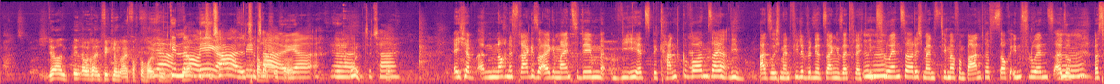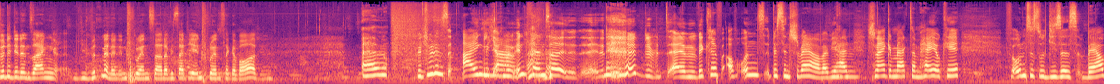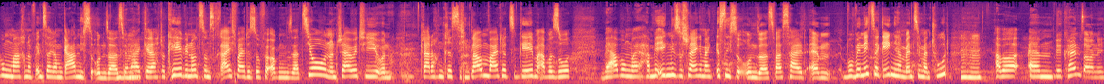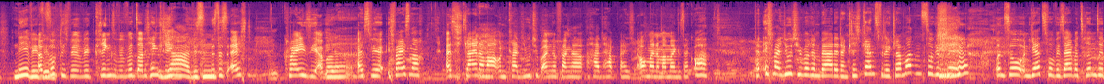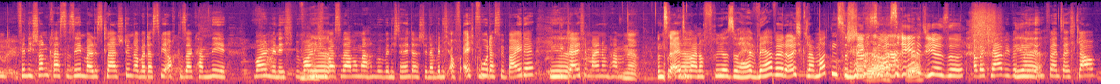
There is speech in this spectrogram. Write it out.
ja, in eurer Entwicklung einfach geholfen. Ja. Genau, Mega. total, total, ja. Ja, total. Ich habe noch eine Frage so allgemein zu dem, wie ihr jetzt bekannt geworden seid. Ja. Wie, also ich meine, viele würden jetzt sagen, ihr seid vielleicht Influencer oder ich meine, das Thema vom Bahntreff ist auch Influence. Also was würdet ihr denn sagen, wie wird man denn Influencer oder wie seid ihr Influencer geworden? Ähm, wir tun es eigentlich Ja. auch mit dem Influencer-Begriff auf uns ein bisschen schwer, weil wir halt schnell gemerkt haben, hey, okay, für uns ist so dieses Werbung machen auf Instagram gar nicht so unseres. Wir haben halt gedacht, okay, wir nutzen unsere Reichweite so für Organisation und Charity und gerade auch einen christlichen Glauben weiterzugeben, aber so Werbung haben wir irgendwie so schnell gemerkt, ist nicht so unseres, was halt, ähm, wo wir nichts dagegen haben, wenn es jemand tut, aber ähm, Wir können es auch nicht. nee, wir, Aber wir wirklich, wir, wir kriegen wir würden es auch nicht hinkriegen. Ja, wir sind- Das ist echt crazy. Aber Ja. als wir, ich weiß noch, als ich kleiner war und gerade YouTube angefangen ha- hat, habe hab ich auch meiner Mama gesagt, oh, wenn ich mal YouTuberin werde, dann kriege ich ganz viele Klamotten zugeschickt und so. Und jetzt, wo wir selber drin sind, finde ich schon krass zu sehen, weil das klar stimmt, aber dass wir auch gesagt haben, nee, wollen wir nicht. Wir wollen nicht Ja. für was Werbung machen, wo wir nicht dahinter stehen. Dann bin ich auch echt froh, dass wir beide die gleiche Meinung haben. Ja. Unsere Eltern Ja. waren noch früher so, hä, wer würde euch Klamotten zu schicken? So was redet ihr so? Aber klar, wie wird Ja. man Influencer? Ich glaube,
